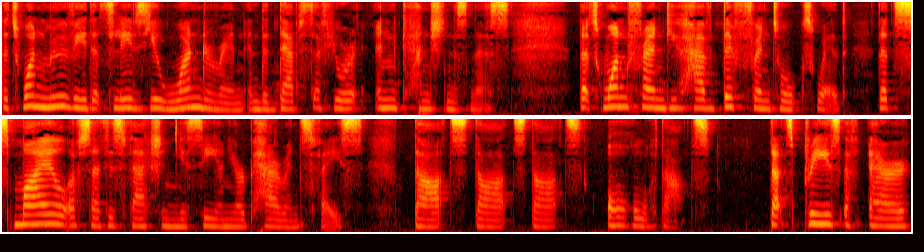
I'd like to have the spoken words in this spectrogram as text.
that's one movie that leaves you wondering in the depths of your unconsciousness. That's one friend you have different talks with. That smile of satisfaction you see on your parents' face. That's, that's, that's, all of that. That breeze of air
